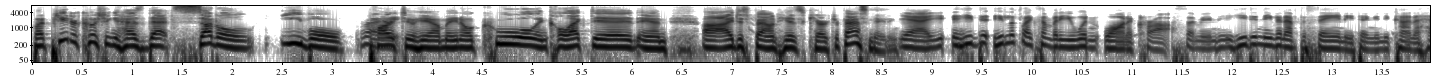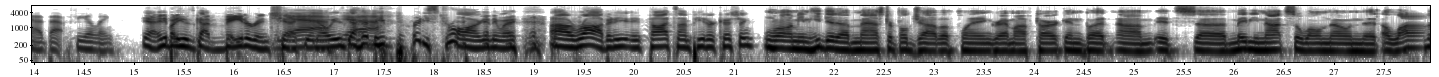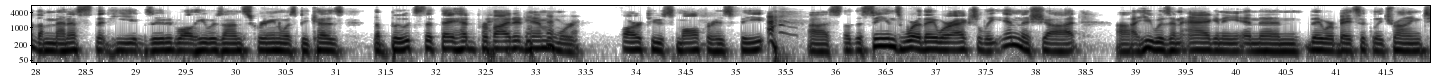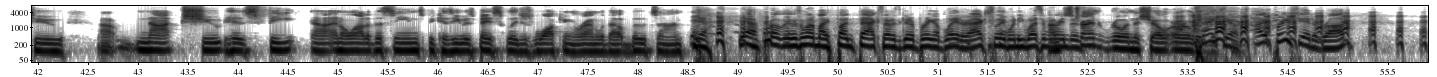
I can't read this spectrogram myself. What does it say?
but Peter Cushing has that subtle evil part to him, you know, cool and collected, and uh, I just found his character fascinating. Yeah, he did, he looked like somebody you wouldn't want to cross. I mean, he, he didn't even have to say anything, and you kind of had that feeling. Yeah, anybody who's got Vader in check, you know, he's got to be pretty strong anyway. Uh, Rob, any, any thoughts on Peter Cushing? Well, I mean, he did a masterful job of playing Grand Moff Tarkin, but um, it's uh, maybe not so well known that a lot of the menace that he exuded while he was on screen was because the boots that they had provided him were far too small for his feet. Uh, so the scenes where they were actually in the shot, uh, he was in agony, and then they were basically trying to uh, not shoot his feet uh, in a lot of the scenes because he was basically just walking around without boots on. Yeah, yeah, probably. It was one of my fun facts I was going to bring up later. Actually, when he wasn't I'm wearing just the. trying to ruin the show early. Thank you. I appreciate it, Rob.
